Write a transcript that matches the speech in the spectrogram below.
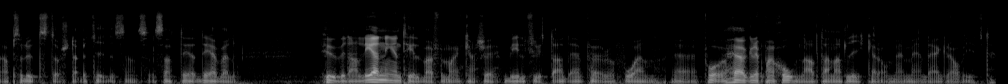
absolut största betydelsen. Så, så att det, det, är väl huvudanledningen till varför man kanske vill flytta det för att få en eh, få högre pension, allt annat lika då med, med lägre avgifter.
